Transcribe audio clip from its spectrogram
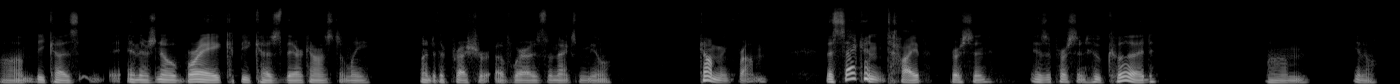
um, because, and there's no break because they're constantly under the pressure of where is the next meal coming from. The second type person is a person who could, um, you know,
